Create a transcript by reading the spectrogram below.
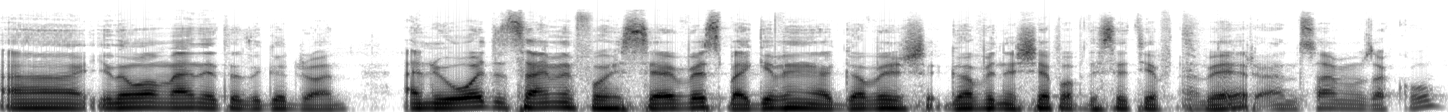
Uh, you know what, man? It was a good run. And rewarded Simon for his service by giving him a governor- governorship of the city of And, Tver. the- and Simon was like, cool.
